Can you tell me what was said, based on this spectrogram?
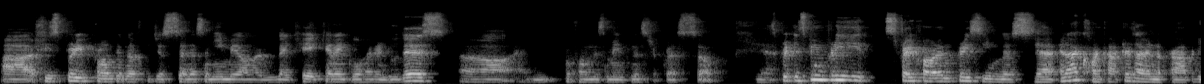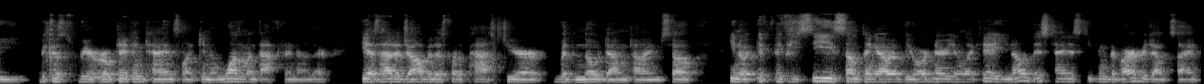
uh, she's pretty prompt enough to just send us an email and like hey can i go ahead and do this uh, and perform this maintenance request so Yeah. it's, pretty, it's been pretty straightforward and pretty seamless Yeah, and our contractors are in the property because we're rotating tenants like you know one month after another. He has had a job with us for the past year with no downtime. So you know if, if he sees something out of the ordinary, you're like, hey, you know this tenant is keeping the garbage outside,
